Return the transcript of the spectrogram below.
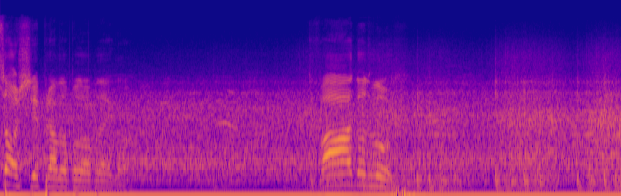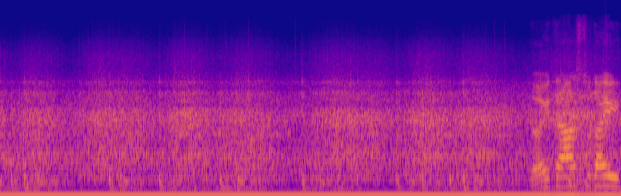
Coś nieprawdopodobnego. 2 do 2. No i teraz tutaj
